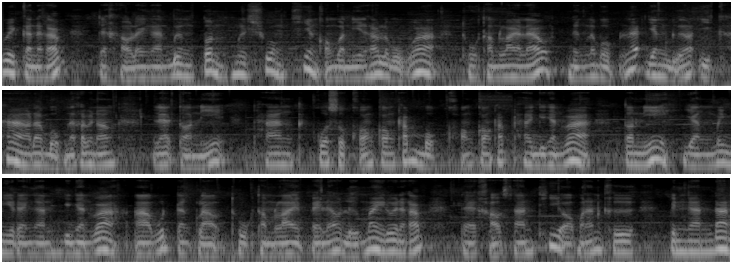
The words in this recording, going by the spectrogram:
ด้วยกันนะครับ แต่ข่าวรายงานเบื้องต้นเมื่อช่วงเที่ยงของวันนี้นะครับ ระบุว่าถูกทำลายแล้ว 1 ระบบและยังเหลืออีก 5 ระบบนะครับพี่น้อง และตอนนี้ ทางโฆษกของกองทัพบบกของกองทัพไทยยืนยันว่า ตอนนี้ยังไม่มีรายงานยืนยันว่าอาวุธดังกล่าวถูกทำลายไปแล้วหรือไม่ด้วยนะครับ แต่ข่าวสารที่ออกมานั้นคือ เป็นงานด้าน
